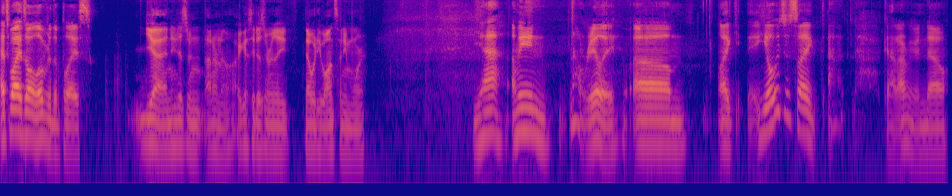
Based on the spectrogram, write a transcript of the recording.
That's why it's all over the place. Yeah, and he doesn't. I don't know. I guess he doesn't really know what he wants anymore. Yeah, I mean, not really. Um, like he always just like, I don't, God, I don't even know.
